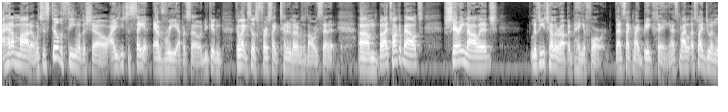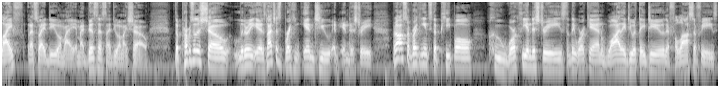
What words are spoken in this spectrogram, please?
I had a motto, which is still the theme of the show. I used to say it every episode. You can go back and see those first like 10 or 11 episodes, I always said it. Um, but I talk about sharing knowledge, lifting each other up, and paying it forward. That's like my big thing. That's my that's what I do in life, and that's what I do on my in my business, and I do on my show. The purpose of the show literally is not just breaking into an industry, but also breaking into the people who work the industries that they work in, why they do what they do, their philosophies.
